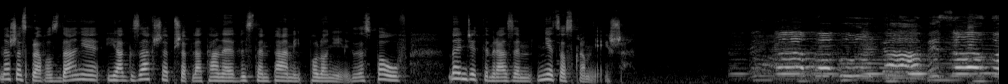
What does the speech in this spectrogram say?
nasze sprawozdanie, jak zawsze przeplatane występami polonijnych zespołów, będzie tym razem nieco skromniejsze. Wysoko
